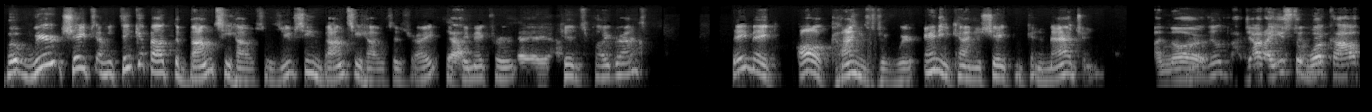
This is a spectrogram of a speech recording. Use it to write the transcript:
but weird shapes. I mean, think about the bouncy houses. You've seen bouncy houses, right? That yeah. they make for yeah, yeah, kids' playgrounds. They make all kinds of weird, any kind of shape you can imagine. I know. I used to work out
